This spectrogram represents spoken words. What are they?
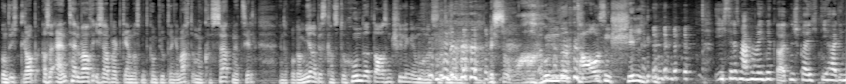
Und ich glaube, also ein Teil war auch, ich habe halt gern was mit Computern gemacht und mein Cousin hat mir erzählt, wenn du Programmierer bist, kannst du 100.000 Schilling im Monat verdienen. und ich so, wow, 100.000 Schilling. Ich sehe das manchmal, wenn ich mit Leuten spreche, die halt in,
